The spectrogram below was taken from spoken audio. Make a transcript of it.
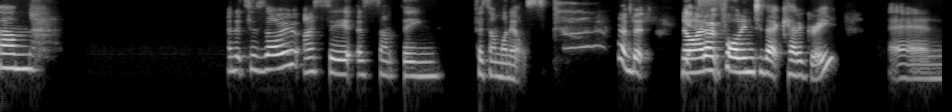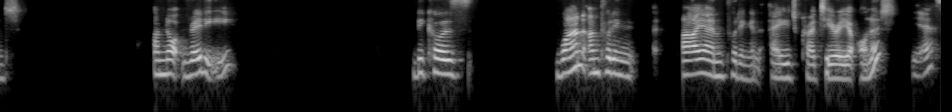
Um, and it's as though I see it as something for someone else. but no, yes. I don't fall into that category. And I'm not ready because one, I'm putting, I am putting an age criteria on it. Yes.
